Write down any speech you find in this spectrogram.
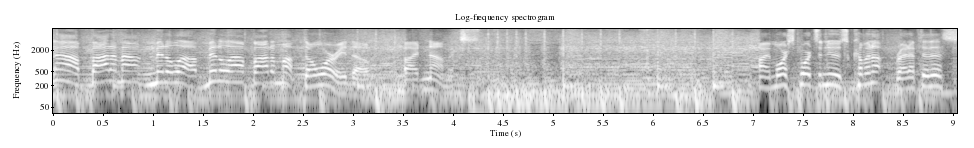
No, bottom out, middle up, middle out, bottom up. Don't worry though. Bidenomics. All right, more sports and news coming up right after this.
